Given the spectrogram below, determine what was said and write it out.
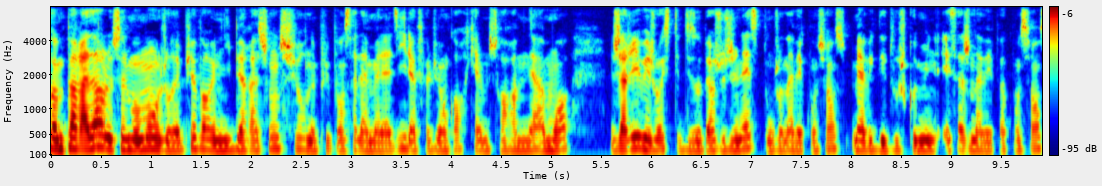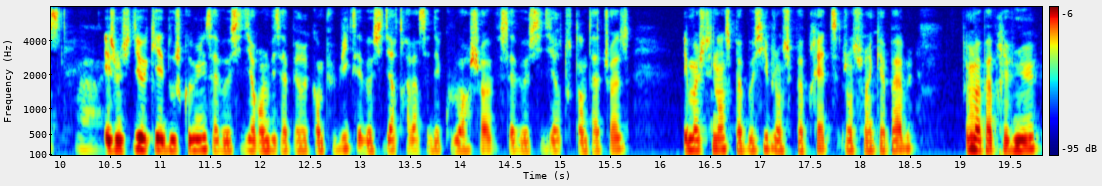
comme par hasard, le seul moment où j'aurais pu avoir une libération sur ne plus penser à la maladie, il a fallu encore qu'elle me soit ramenée à moi. J'arrive et je vois que c'était des auberges de jeunesse, donc j'en avais conscience, mais avec des douches communes, et ça, j'en avais pas conscience. Et je me suis dit, ok, douche commune, ça veut aussi dire enlever sa perruque en public, ça veut aussi dire traverser des couloirs chauves, ça veut aussi dire tout un tas de choses. Et moi, je dis non, c'est pas possible, j'en suis pas prête, j'en suis incapable, on m'a pas prévenu,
